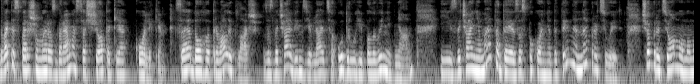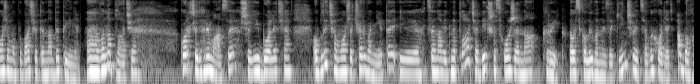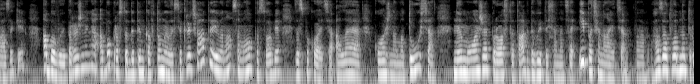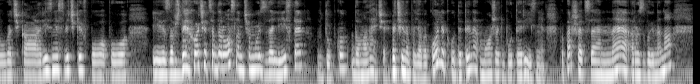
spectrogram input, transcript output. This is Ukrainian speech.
Давайте спершу ми розберемося, що таке коліки. Це довготривалий плач. Зазвичай він з'являється у другій половині дня. І звичайні методи заспокоєння дитини не працюють. Що при цьому ми можемо побачити на дитині? Е, Вона плаче, корчить гримаси, що їй боляче, обличчя може червоніти, і це навіть не плач, а більше схоже на крик. Та ось коли вони закінчуються, виходять або газики, або випережнення, або просто дитинка втомилася кричати, і вона сама по собі заспокоїться. Але кожна матуся не може просто так дивитися на це. І починається е, газоотводна трубочка, різні свічки в попу. І завжди хочеться дорослим чомусь залізти в дубку до малечі. Причини появи колік у дитини можуть бути різні. По-перше, це не розвинена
